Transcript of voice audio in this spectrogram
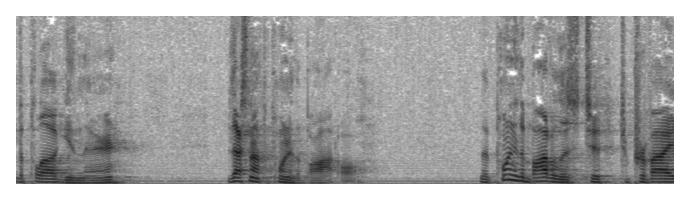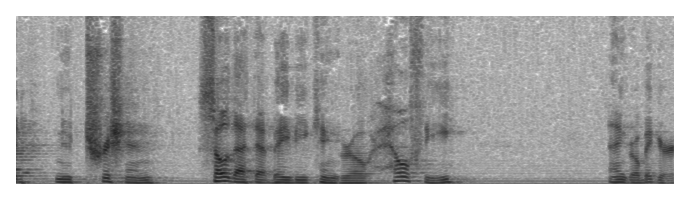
the plug in there. That's not the point of the bottle. The point of the bottle is to, to provide nutrition so that that baby can grow healthy and grow bigger.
